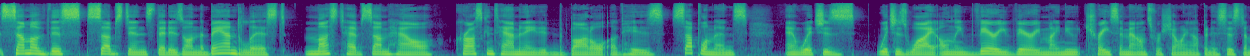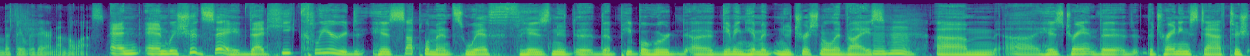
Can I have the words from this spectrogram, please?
some of this substance that is on the banned list must have somehow cross contaminated the bottle of his supplements and which is which is why only very very minute trace amounts were showing up in his system but they were there nonetheless. And and we should say that he cleared his supplements with his new the, the people who are uh, giving him nutritional advice, um, uh, his train the the training staff to sh-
